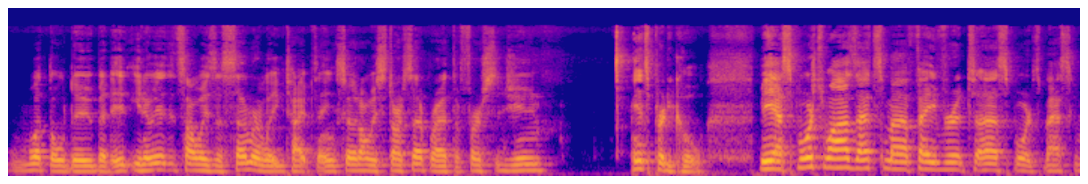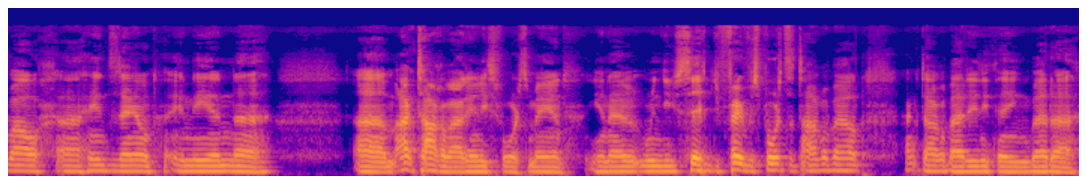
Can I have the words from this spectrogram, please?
what they'll do, but it you know it's always a summer league type thing, so it always starts up right at the first of June. It's pretty cool. But yeah, sports wise, that's my favorite uh, sports basketball, uh, hands down. And then uh, um, I can talk about any sports, man. You know, when you said your favorite sports to talk about, I can talk about anything. But uh,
